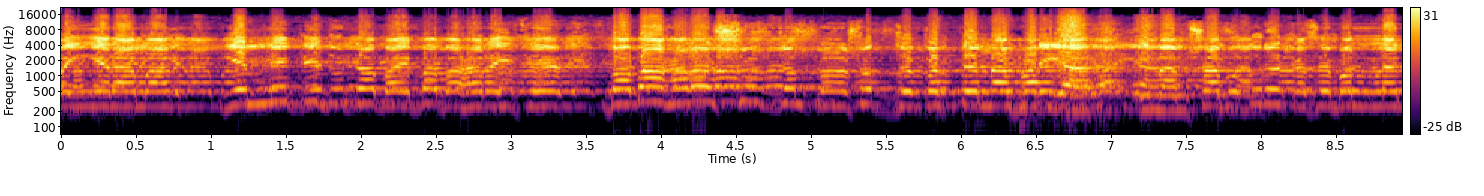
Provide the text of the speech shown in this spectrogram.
ভাইয়েরা আমার, এমনিতে দুটা ভাই বাবা হারাইছে। বাবা হারার সুখ যন্ত্রণা সহ্য করতে না পারিয়া ইমাম হুজুরের কাছে বললেন,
